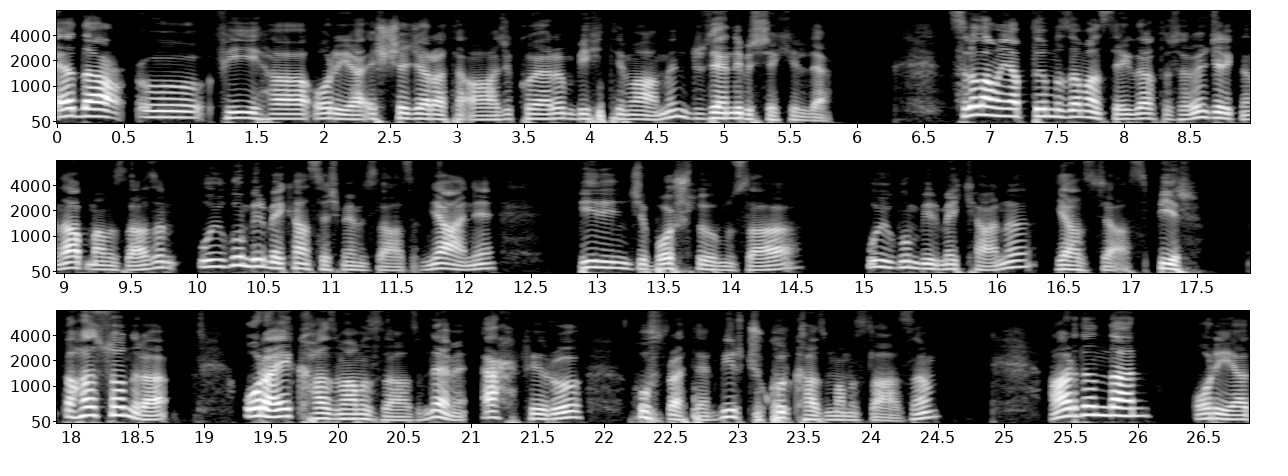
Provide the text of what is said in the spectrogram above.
Eda'u fiha oraya eşşecerate ağacı koyarım bihtimamin düzenli bir şekilde. Sıralama yaptığımız zaman sevgili arkadaşlar öncelikle ne yapmamız lazım? Uygun bir mekan seçmemiz lazım. Yani birinci boşluğumuza uygun bir mekanı yazacağız. Bir. Daha sonra orayı kazmamız lazım değil mi? Ahfiru hufraten bir çukur kazmamız lazım. Ardından oraya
